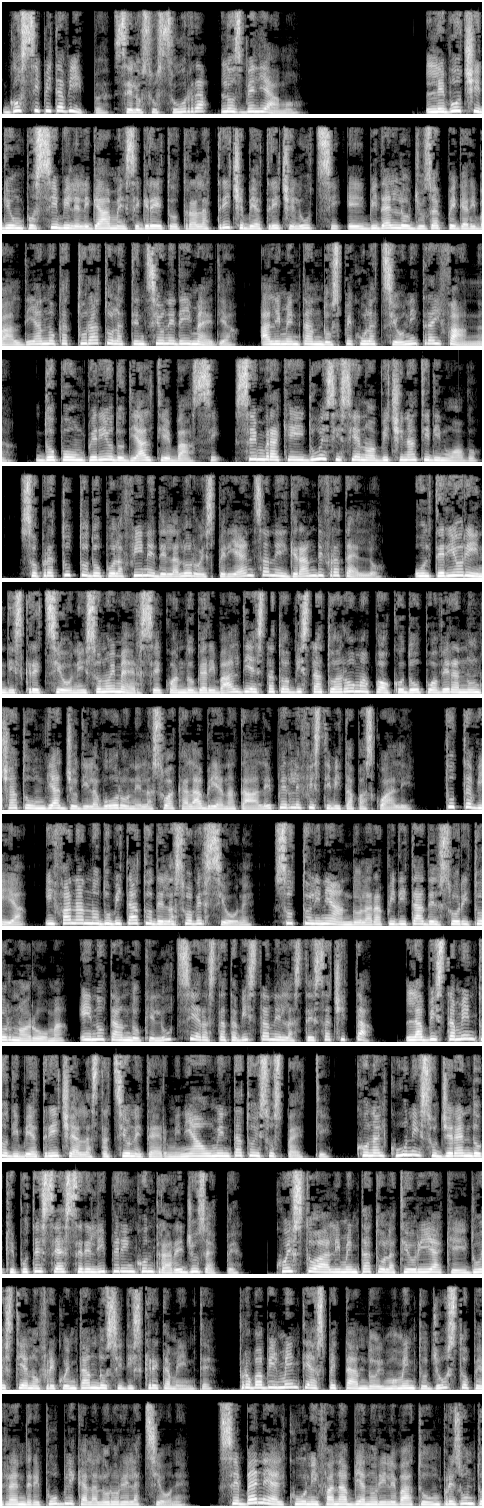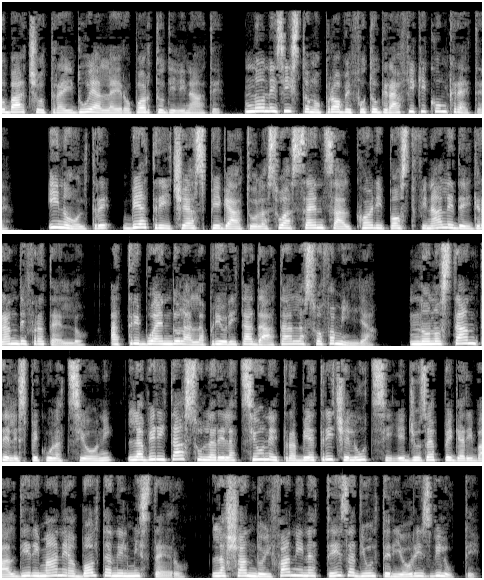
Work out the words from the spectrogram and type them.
Gossipita VIP, se lo sussurra, lo svegliamo. Le voci di un possibile legame segreto tra l'attrice Beatrice Luzzi e il bidello Giuseppe Garibaldi hanno catturato l'attenzione dei media, alimentando speculazioni tra i fan. Dopo un periodo di alti e bassi, sembra che i due si siano avvicinati di nuovo, soprattutto dopo la fine della loro esperienza nel Grande Fratello. Ulteriori indiscrezioni sono emerse quando Garibaldi è stato avvistato a Roma poco dopo aver annunciato un viaggio di lavoro nella sua Calabria natale per le festività pasquali. Tuttavia, i fan hanno dubitato della sua versione, sottolineando la rapidità del suo ritorno a Roma e notando che Luzzi era stata vista nella stessa città. L'avvistamento di Beatrice alla stazione Termini ha aumentato i sospetti, con alcuni suggerendo che potesse essere lì per incontrare Giuseppe. Questo ha alimentato la teoria che i due stiano frequentandosi discretamente, probabilmente aspettando il momento giusto per rendere pubblica la loro relazione. Sebbene alcuni fan abbiano rilevato un presunto bacio tra i due all'aeroporto di Linate, non esistono prove fotografiche concrete. Inoltre, Beatrice ha spiegato la sua assenza al cori post finale del Grande Fratello, attribuendola alla priorità data alla sua famiglia. Nonostante le speculazioni, la verità sulla relazione tra Beatrice Luzzi e Giuseppe Garibaldi rimane avvolta nel mistero, lasciando i fan in attesa di ulteriori sviluppi.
